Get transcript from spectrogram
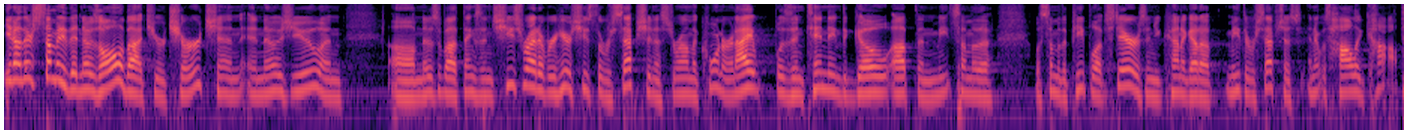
you know, there's somebody that knows all about your church and, and knows you. And um, knows about things, and she's right over here. She's the receptionist around the corner, and I was intending to go up and meet some of the with some of the people upstairs, and you kind of got to meet the receptionist, and it was Holly Kopp.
